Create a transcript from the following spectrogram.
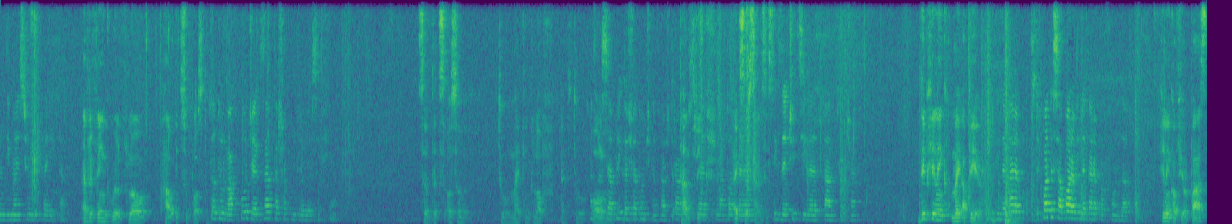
în dimensiuni diferite. Everything will flow how it's supposed to. Totul va curge exact așa cum trebuie să fie. So that's also to making love and to Asta all se aplică și atunci când faci dragoste tantric și la toate exercises. exercițiile tantrice. Deep healing may appear. Vindecare, deci poate să apară vindecare profundă. Healing of your past,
